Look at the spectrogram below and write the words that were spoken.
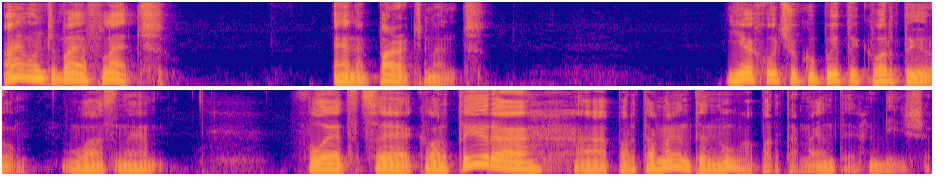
I want to buy a flat. An apartment. Я хочу купити квартиру. Власне, флет це квартира, а апартаменти, ну, апартаменти більше.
